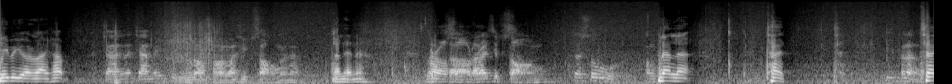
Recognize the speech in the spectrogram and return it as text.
มีประโยชน์อะไรครับ อาจารย์อาจารย์ไม่พูดถึงรอสองร้อยสิบสองนะครับอะไรนะรศ112ก็สู้ต้องนั่นแหละ ถ้าที่ฝรั่งถ้า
